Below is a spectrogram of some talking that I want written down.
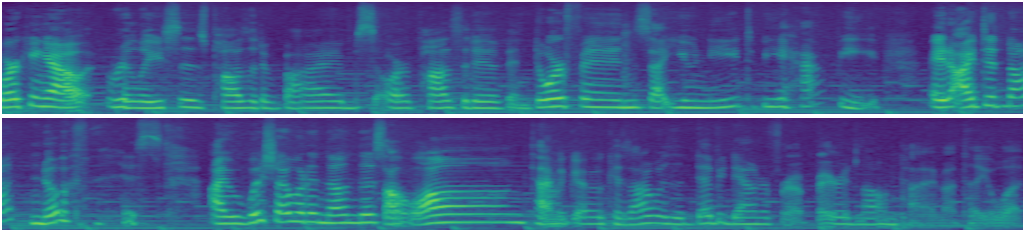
Working out releases positive vibes or positive endorphins that you need to be happy. And I did not know this. I wish I would have known this a long time ago because I was a Debbie Downer for a very long time, I'll tell you what.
